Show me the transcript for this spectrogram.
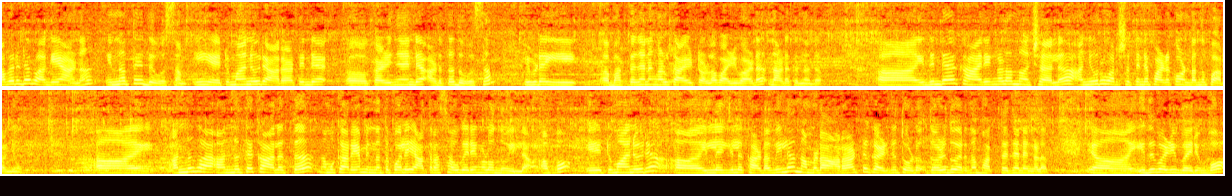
അവരുടെ വകയാണ് ഇന്നത്തെ ദിവസം. ഈ ഏറ്റുമാനൂർ ആറാട്ടിന്റെ കഴിഞ്ഞതിന്റെ അടുത്ത ദിവസം ഇവിടെ ഈ ഭക്തജനങ്ങൾക്കായിട്ടുള്ള വഴിപാട് നടക്കുന്നത്. ഇതിന്റെ കാര്യങ്ങളെന്ന് വെച്ചാൽ അഞ്ഞൂറ് വർഷത്തിന്റെ പഴക്കമുണ്ടെന്ന് പറഞ്ഞു. അന്ന് അന്നത്തെ കാലത്ത് നമുക്കറിയാം ഇന്നത്തെ പോലെ യാത്രാ സൗകര്യങ്ങളൊന്നുമില്ല. അപ്പോൾ ഏറ്റുമാനൂർ ഇല്ലെങ്കിൽ കടവിൽ നമ്മുടെ ആറാട്ട് കഴിഞ്ഞ് തൊഴു തൊഴുതു വരുന്ന ഭക്തജനങ്ങൾ ഇതുവഴി വരുമ്പോൾ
